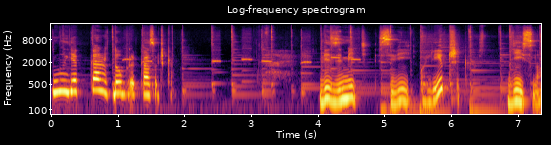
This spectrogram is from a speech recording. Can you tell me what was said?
ну яка ж добра казочка. Візьміть свій олівчик, дійсно,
